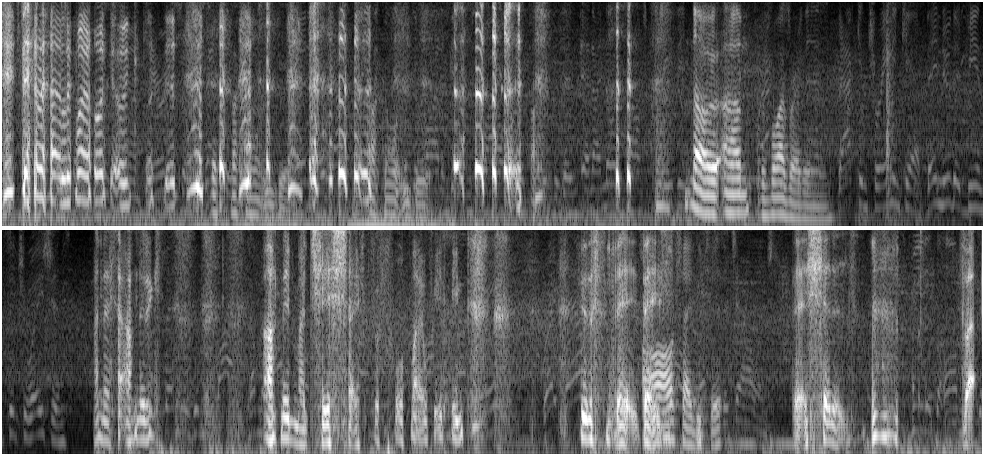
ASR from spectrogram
Damn it, I left my audio included. That's fucking what you do. That's fucking what you do. no, um, a vibrator. I need, I need, I need my chest shaved before my wedding. that, that, Oh, I'll shave your chest. that shit is. Fuck.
